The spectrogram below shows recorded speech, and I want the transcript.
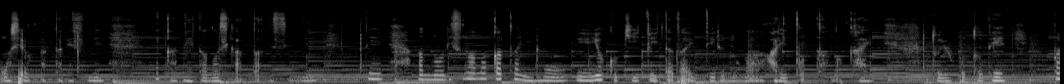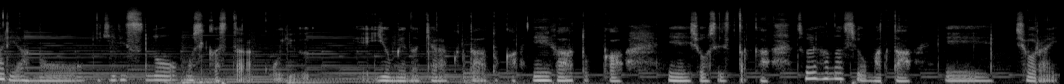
面白かったですね。なんかね、楽しかったんですよね。で、あの、リスナーの方にも、えーよく聞いていただいているのが、ハリー・ポッターの回ということで、やっぱりあの、イギリスのもしかしたらこういう、有名なキャラクターとか映画とか、えー小説とかそういう話をまた、えー将来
